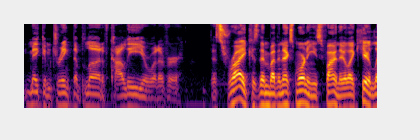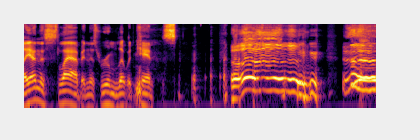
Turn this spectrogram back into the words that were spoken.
make him drink the blood of Kali or whatever. That's right, because then by the next morning he's fine. They're like, "Here, lay on this slab in this room lit with candles." Uh, uh,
